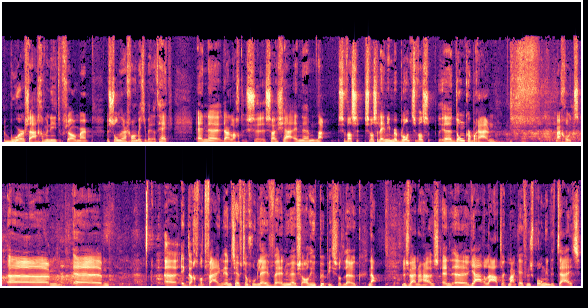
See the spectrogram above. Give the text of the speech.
De boer zagen we niet of zo, maar we stonden daar gewoon een beetje bij dat hek. En daar lag dus Sascha. En ehm, nou, ze was, ze was alleen niet meer blond, ze was donkerbruin. Maar goed, uh, ik dacht wat fijn en ze heeft een goed leven en nu heeft ze al die puppies, wat leuk. Nou, dus wij naar huis. En uh, jaren later, ik maak even een sprong in de tijd,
